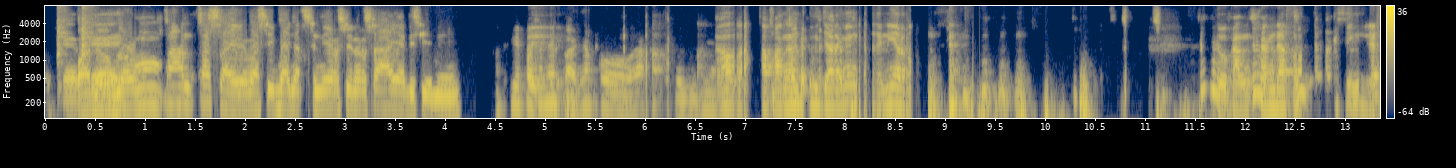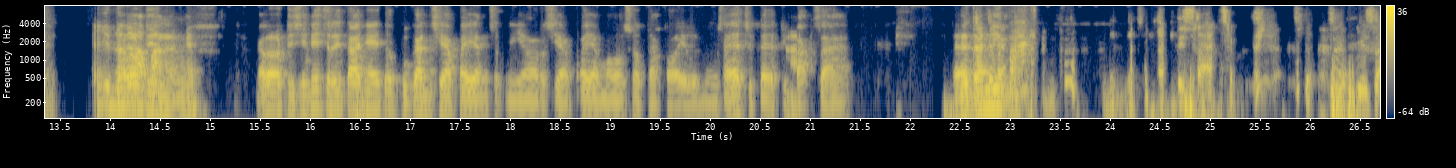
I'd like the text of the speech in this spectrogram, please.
Oke, oke. waduh belum pantas saya masih banyak senior senior saya di sini. Tapi pasangnya banyak kok. Ah. Kalau lapangan tuh bicaranya nggak senior. Tuh Kang Kang Dato pakai singlet. Ya judulnya Kalau di- lapangan kan. Kalau di sini ceritanya itu bukan siapa yang senior, siapa yang mau sodako ilmu. Saya juga dipaksa. Bukan dipaksa. bisa aja. bisa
